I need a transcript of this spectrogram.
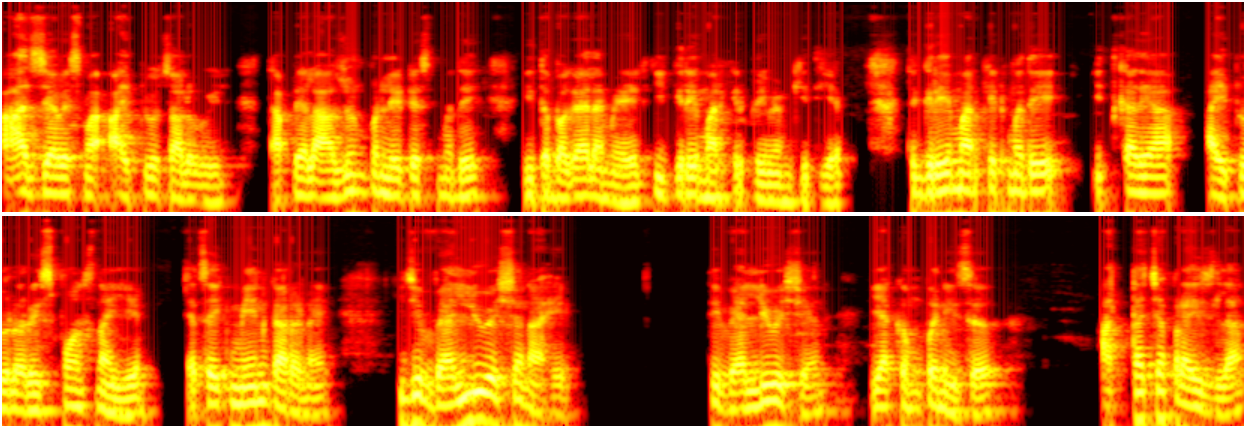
आज ज्यावेळेस आय-पी-ओ चालू होईल, तर आपल्याला अजून पण लेटेस्टमध्ये इथं बघायला मिळेल, की ग्रे मार्केट प्रीमियम किती आहे. तर ग्रे मार्केटमध्ये इतका या आय-पी-ओला रिस्पॉन्स नाहीये. याचं एक मेन कारण आहे, की जे व्हॅल्युएशन आहे, ते व्हॅल्युएशन या कंपनीचं आत्ताच्या प्राईजला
